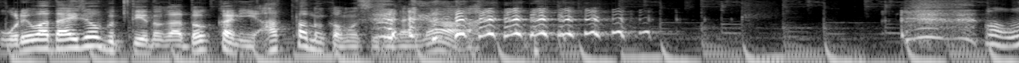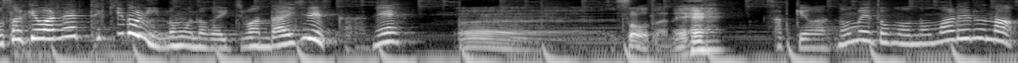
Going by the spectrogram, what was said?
俺は大丈夫っていうのがどっかにあったのかもしれないな。まあお酒はね適度に飲むのが一番大事ですからねうん、そうだね。酒は飲めとも飲まれるな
